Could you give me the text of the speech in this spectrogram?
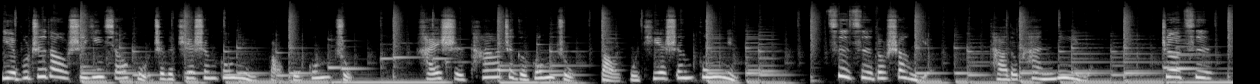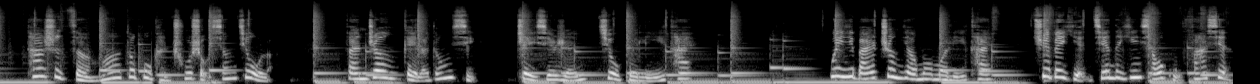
也不知道是殷小谷这个贴身宫女保护公主，还是她这个公主保护贴身宫女，次次都上演，她都看腻了。这次她是怎么都不肯出手相救了。反正给了东西，这些人就会离开。魏一白正要默默离开，却被眼尖的殷小谷发现，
